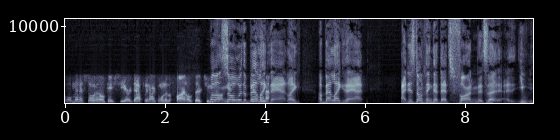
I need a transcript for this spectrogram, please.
well Minnesota and OKC are definitely not going to the finals. They're too Well, young. so and, with a you bet know, like Ma- that, like a bet like that, I just don't think that that's fun. It's the you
